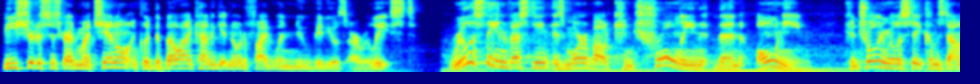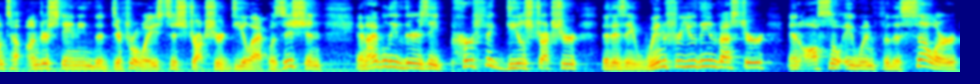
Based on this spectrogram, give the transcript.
be sure to subscribe to my channel and click the bell icon to get notified when new videos are released. Real estate investing is more about controlling than owning. Controlling real estate comes down to understanding the different ways to structure deal acquisition. And I believe there is a perfect deal structure that is a win for you, the investor, and also a win for the seller.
